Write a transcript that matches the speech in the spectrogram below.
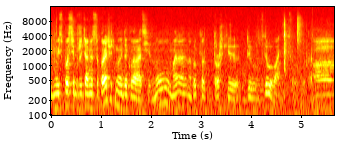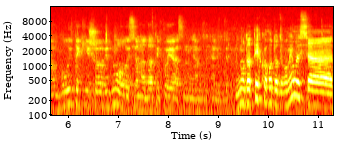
і мій спосіб життя не суперечить моїй декларації, ну у мене, наприклад, трошки див- здивування цього викликає. А були такі, що відмовилися надати пояснення взагалі. Ну, до тих, кого додзвонилися,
